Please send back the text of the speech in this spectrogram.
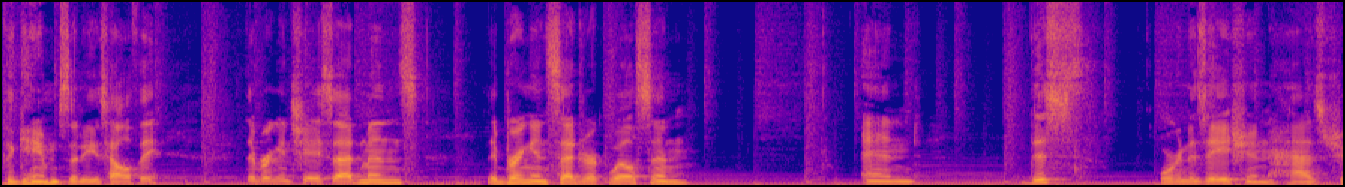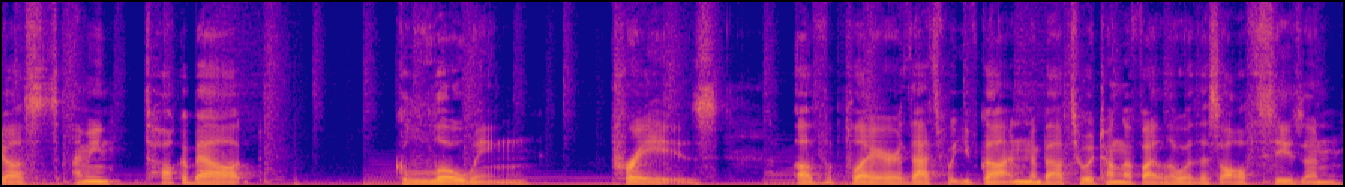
the games that he's healthy. They bring in Chase Edmonds, they bring in Cedric Wilson, and this organization has just, I mean, talk about glowing praise of a player. That's what you've gotten about Tua Tagovailoa this off season.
